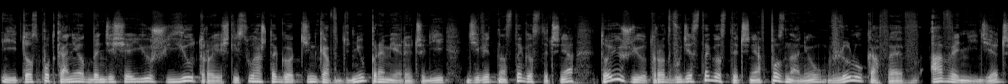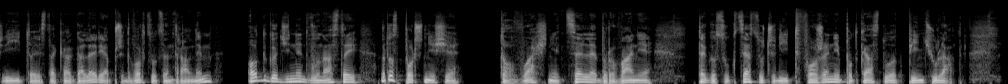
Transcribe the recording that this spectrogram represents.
I to spotkanie odbędzie się już jutro. Jeśli słuchasz tego odcinka w dniu premiery, czyli 19 stycznia, to już jutro, 20 stycznia w Poznaniu, w Lulu Cafe w Avenidzie, czyli to jest taka galeria przy dworcu centralnym, od godziny 12 rozpocznie się to właśnie celebrowanie tego sukcesu, czyli tworzenie podcastu od pięciu lat.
